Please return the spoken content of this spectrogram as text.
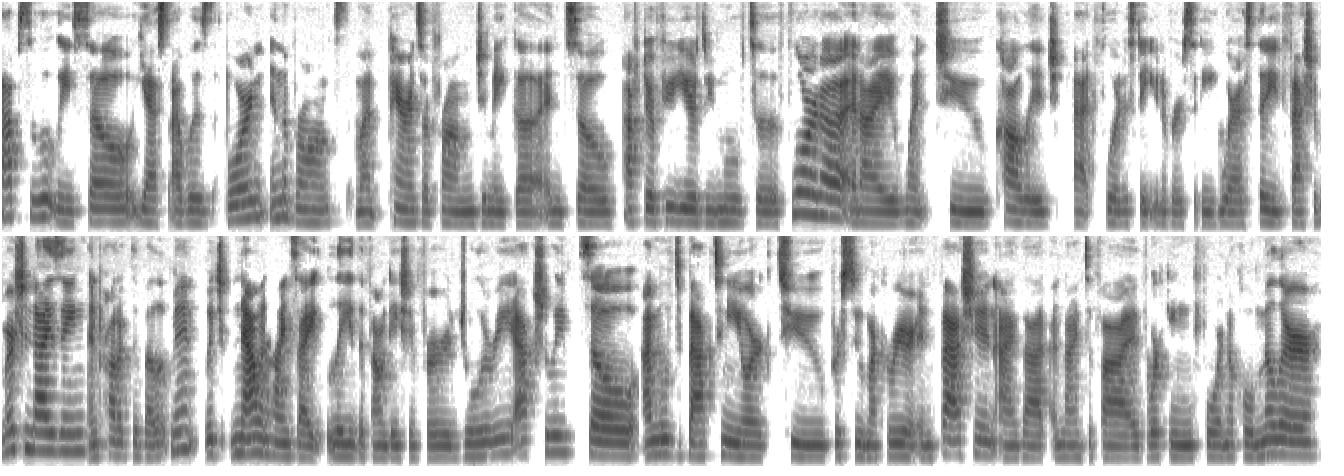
Absolutely. So, yes, I was born in the Bronx. My parents are from Jamaica. And so, after a few years, we moved to Florida, and I went to college at Florida State University, where I studied fashion merchandising and product development, which now in hindsight laid the foundation for jewelry, actually. So, I moved back to New York to pursue my career in fashion. I got a nine to five working for Nicole Miller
